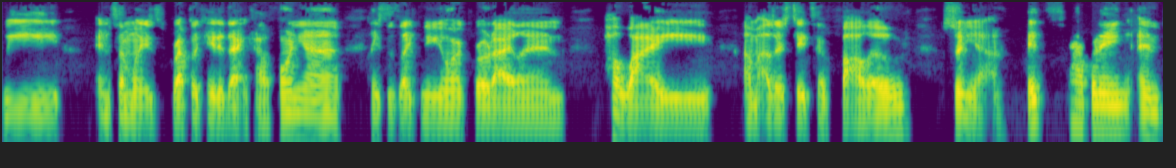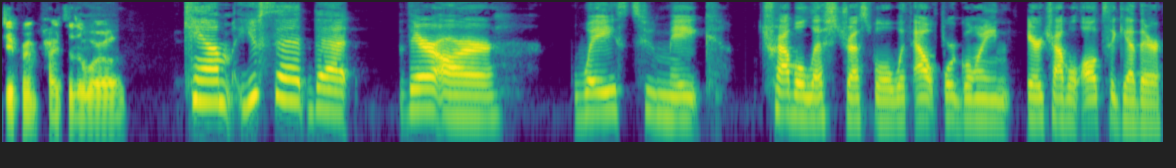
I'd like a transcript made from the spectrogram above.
we, in some ways, replicated that in California, places like New York, Rhode Island, Hawaii, um, other states have followed. So, yeah, it's happening in different parts of the world. Cam, you said that there are ways to make travel less stressful without foregoing air travel altogether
